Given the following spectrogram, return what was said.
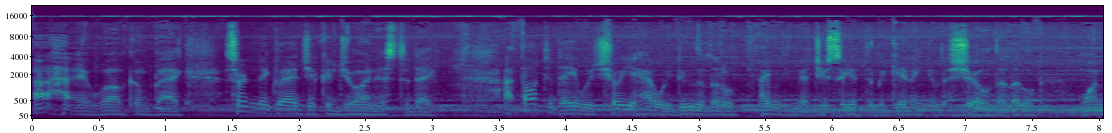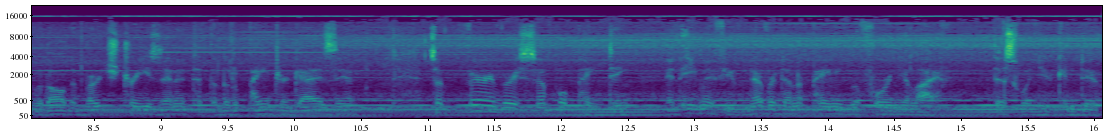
Hi, welcome back. Certainly glad you could join us today. I thought today we'd show you how we do the little painting that you see at the beginning of the show, the little one with all the birch trees in it that the little painter guy's in. It's a very, very simple painting, and even if you've never done a painting before in your life, this one you can do.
